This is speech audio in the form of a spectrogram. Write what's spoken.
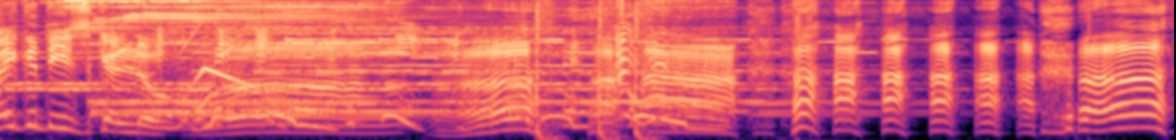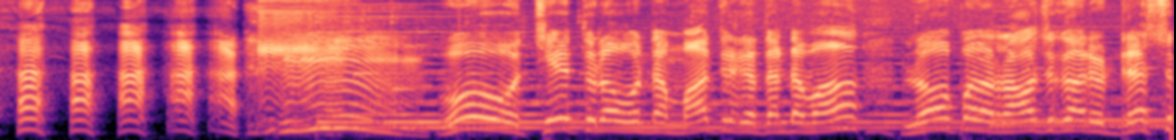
పైకి తీసుకెళ్ళు. ఓ చేతిలో ఉన్న మాంత్రిక దండవా? లోపల రాజుగారు డ్రెస్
